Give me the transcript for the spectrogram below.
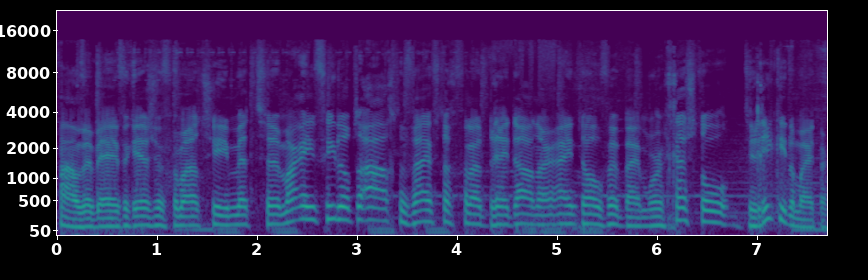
ANWB Verkeersinformatie met uh, maar één file op de A58 vanuit Breda naar Eindhoven bij Moorgestel, 3 kilometer.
